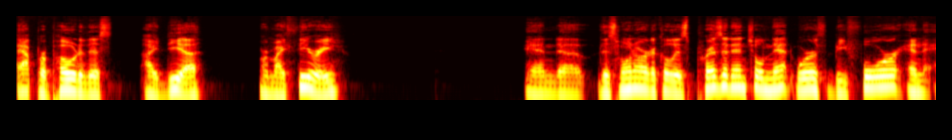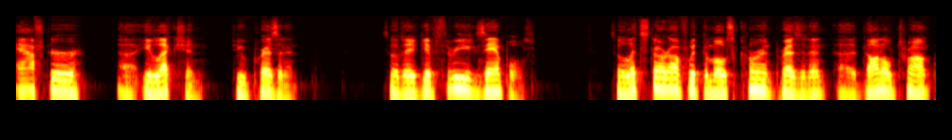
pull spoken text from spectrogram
apropos to this idea or my theory. And uh, this one article is Presidential Net Worth Before and After uh, Election to President. So they give three examples. So let's start off with the most current president, uh, Donald Trump.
